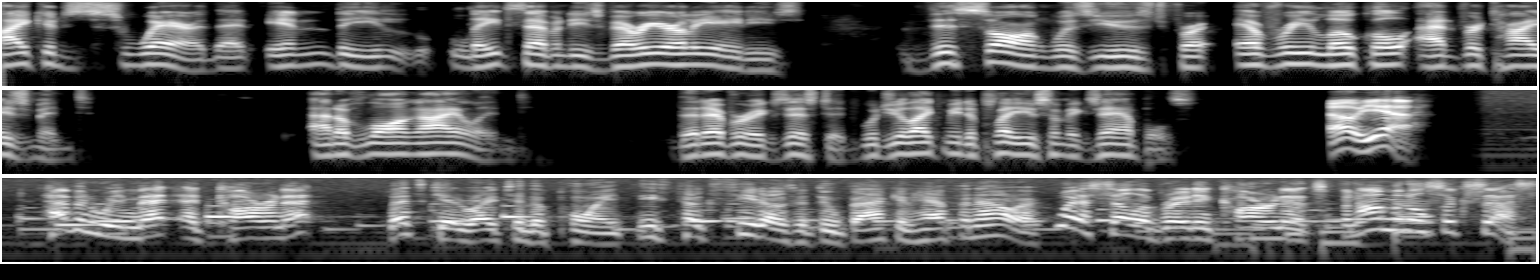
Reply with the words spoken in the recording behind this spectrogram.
I could swear that in the late 70s, very early 80s, this song was used for every local advertisement out of Long Island that ever existed. Would you like me to play you some examples? Oh yeah. Haven't we met at Coronet? Let's get right to the point. These tuxedos are due back in half an hour. We're celebrating Coronet's phenomenal success.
